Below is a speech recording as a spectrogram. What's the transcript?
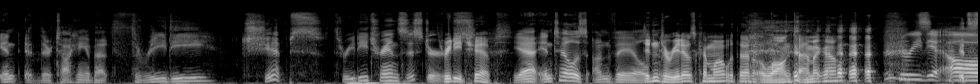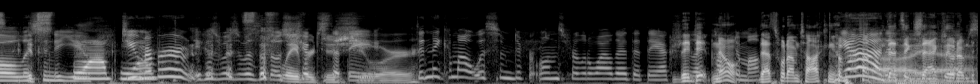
in, they're talking about 3D chips, 3D transistors, 3D chips. Yeah, Intel has unveiled. Didn't Doritos come out with that a long time ago? 3D. Oh, listen it's- to you. Do you remember because was was the those flavor chips that they jour. didn't they come out with some different ones for a little while there that they actually They like, did no. puffed 'em up? That's what I'm talking about. Yeah, that's Oh, exactly yeah. what I'm.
